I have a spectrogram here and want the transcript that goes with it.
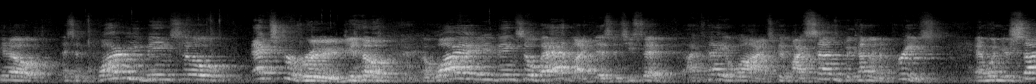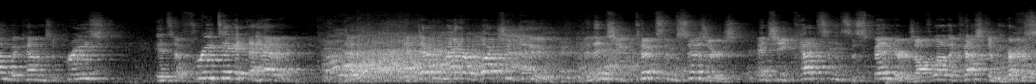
you know, I said, why are you being so extra rude? You know, why are you being so bad like this? And she said, I tell you why. It's because my son's becoming a priest. And when your son becomes a priest, it's a free ticket to heaven. It doesn't matter what you do. And then she took some scissors and she cut some suspenders off one of the customers.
